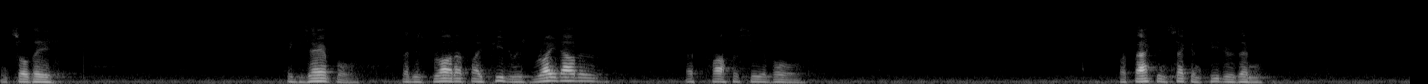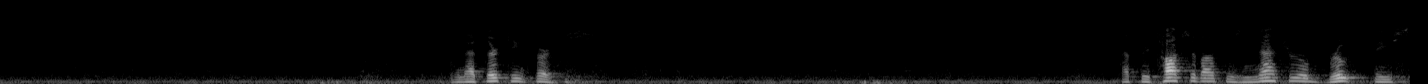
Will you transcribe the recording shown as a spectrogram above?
And so the example that is brought up by Peter is right out of that prophecy of old. But back in 2 Peter, then, in that 13th verse, after he talks about these natural brute beasts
